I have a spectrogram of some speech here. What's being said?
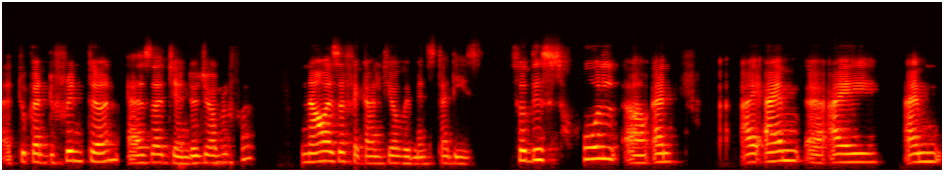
uh, took a different turn as a gender geographer, now as a faculty of women's studies. So this whole, uh, and I am, uh, I, I'm,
